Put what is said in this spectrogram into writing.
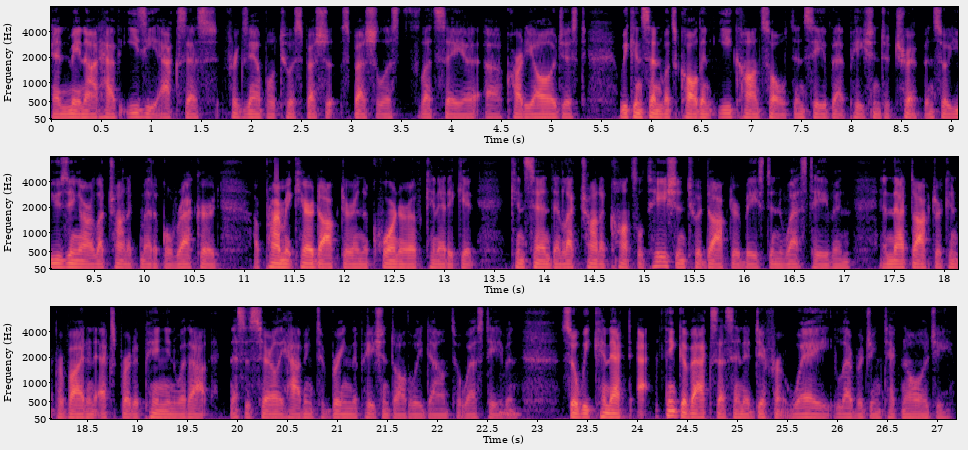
and may not have easy access, for example, to a special specialist, let's say a, a cardiologist, we can send what's called an e-consult and save that patient a trip. And so, using our electronic medical record, a primary care doctor in the corner of Connecticut can send an electronic consultation to a doctor based in West Haven, and that doctor can provide an expert opinion without necessarily having to bring the patient all the way down to West Haven. So we connect, think of access in a different way, leveraging technology.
